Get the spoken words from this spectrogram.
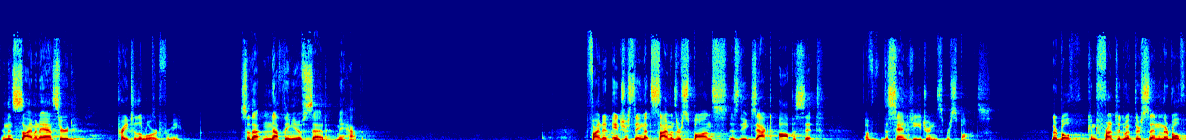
And then Simon answered, Pray to the Lord for me, so that nothing you have said may happen. I find it interesting that Simon's response is the exact opposite of the Sanhedrin's response. They're both confronted with their sin, and they're both,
